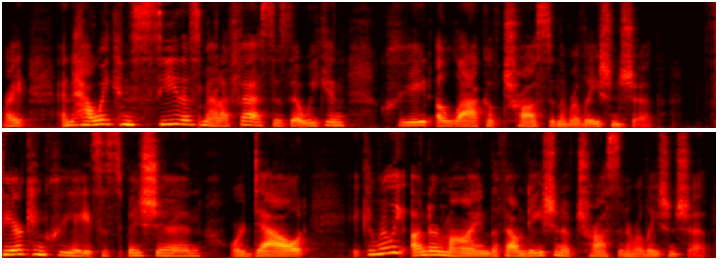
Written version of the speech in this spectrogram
Right? And how we can see this manifest is that we can create a lack of trust in the relationship. Fear can create suspicion or doubt. It can really undermine the foundation of trust in a relationship.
